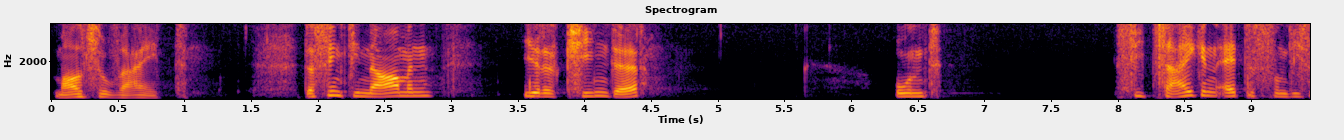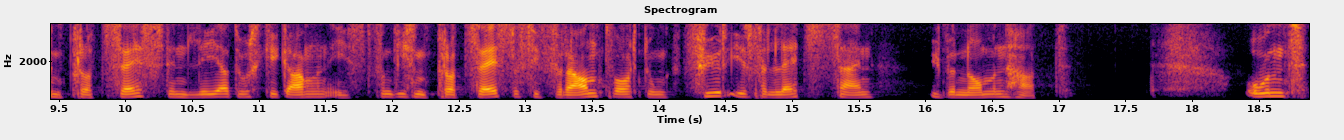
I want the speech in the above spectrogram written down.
Mal so weit. Das sind die Namen ihrer Kinder und sie zeigen etwas von diesem Prozess, den Lea durchgegangen ist, von diesem Prozess, dass sie Verantwortung für ihr Verletztsein übernommen hat. Und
